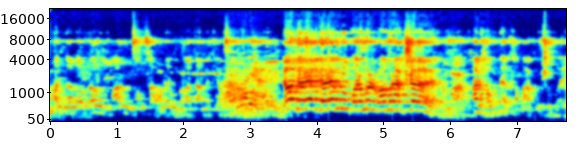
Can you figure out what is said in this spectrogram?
આજ લવડાવું મારું નવસાવડાની માતાને કહેવાય જો દરેક દરેકનું પરમણ રોમ રાખશે. અને સૌને ખમા કુશું ભાઈ.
